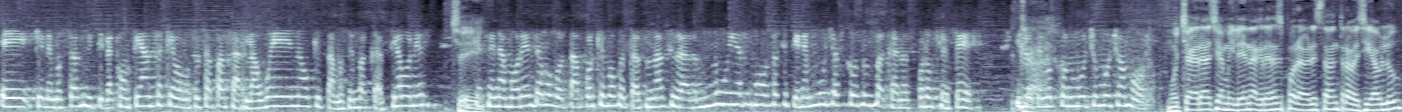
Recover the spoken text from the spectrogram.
eh, queremos transmitir la confianza, que vamos a pasarla bueno, que estamos en vacaciones, Sí. y que se enamoren de Bogotá porque Bogotá es una ciudad muy hermosa que tiene muchas cosas bacanas por ofrecer. Y lo hacemos con mucho, mucho amor. Muchas gracias, Milena. Gracias por haber estado en Travesía Blue.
